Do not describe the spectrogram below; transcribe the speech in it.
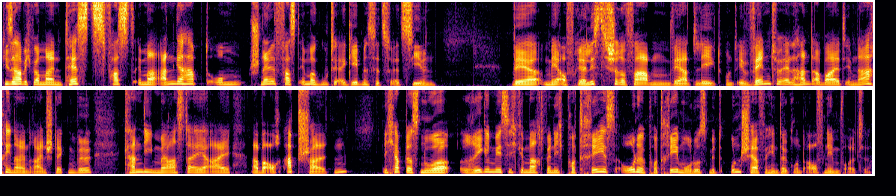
Diese habe ich bei meinen Tests fast immer angehabt, um schnell fast immer gute Ergebnisse zu erzielen. Wer mehr auf realistischere Farben Wert legt und eventuell Handarbeit im Nachhinein reinstecken will, kann die Master AI aber auch abschalten ich habe das nur regelmäßig gemacht, wenn ich Porträts ohne Porträtmodus mit Unschärfe-Hintergrund aufnehmen wollte.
